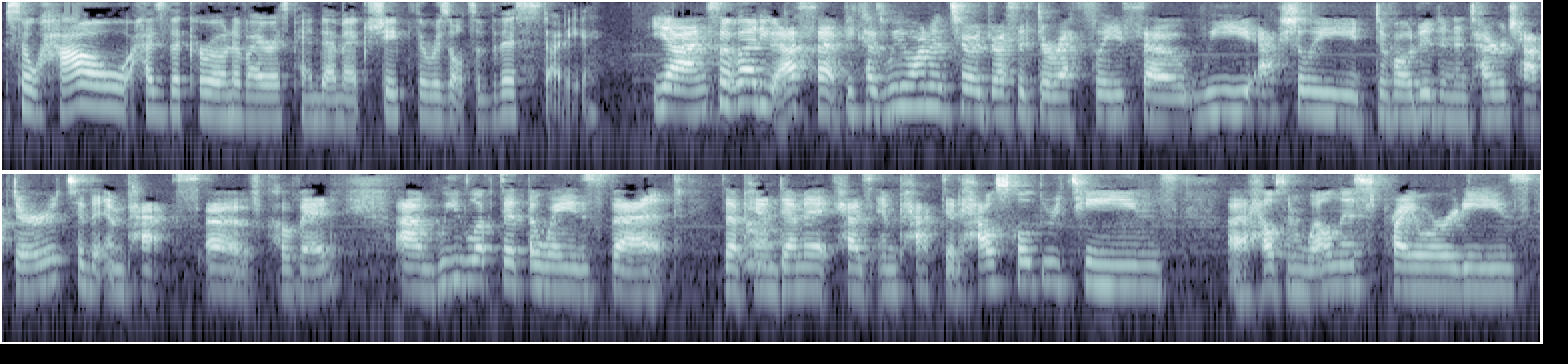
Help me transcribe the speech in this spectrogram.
so, how has the coronavirus pandemic shaped the results of this study? Yeah, I'm so glad you asked that because we wanted to address it directly. So, we actually devoted an entire chapter to the impacts of COVID. Um, we looked at the ways that the pandemic has impacted household routines, uh, health and wellness priorities,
